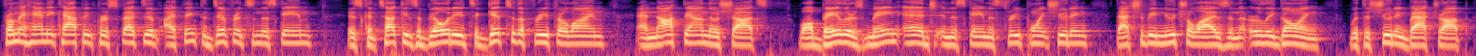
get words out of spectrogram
From a handicapping perspective, I think the difference in this game is Kentucky's ability to get to the free throw line and knock down those shots, while Baylor's main edge in this game is three point shooting. That should be neutralized in the early going with the shooting backdrop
